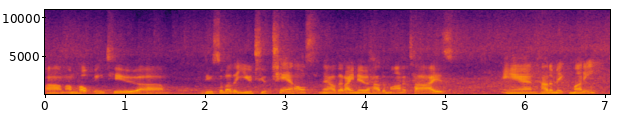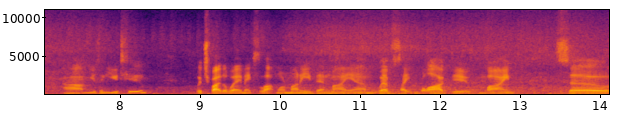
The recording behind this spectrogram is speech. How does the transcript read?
Um, I'm hoping to um, do some other YouTube channels now that I know how to monetize and how to make money um, using YouTube, which, by the way, makes a lot more money than my um, website and blog do combined. So,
